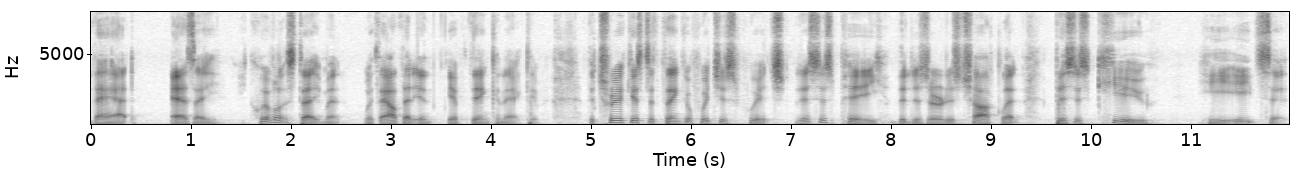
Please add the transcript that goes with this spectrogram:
that as a equivalent statement without that if-then connective. The trick is to think of which is which. This is P, the dessert is chocolate. This is Q, he eats it.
